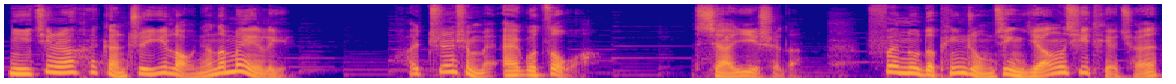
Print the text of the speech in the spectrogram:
你竟然还敢质疑老娘的魅力，还真是没挨过揍啊！下意识的。愤怒的品种镜扬起铁拳，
